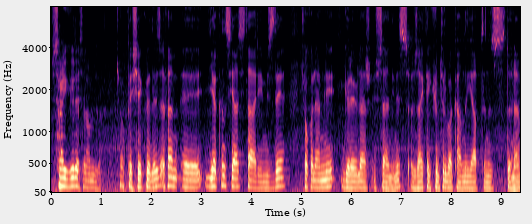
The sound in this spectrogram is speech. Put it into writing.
saygıyla selamlıyorum. Çok teşekkür ederiz. Efendim e, yakın siyasi tarihimizde çok önemli görevler üstlendiniz. Özellikle Kültür Bakanlığı yaptığınız dönem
